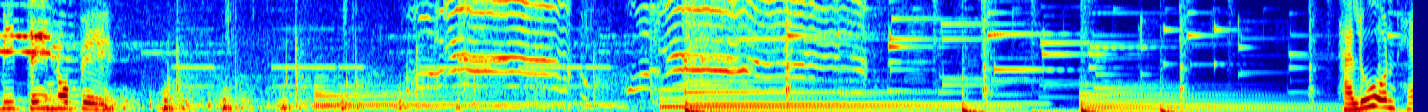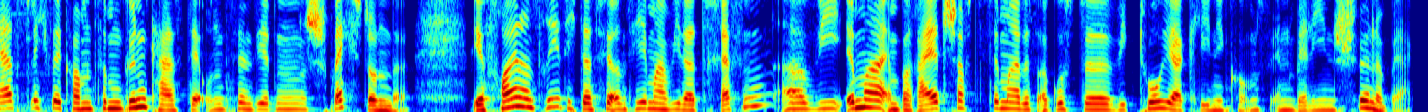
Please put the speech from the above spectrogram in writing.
bitte in OP. Hallo und herzlich willkommen zum Güncast der unzensierten Sprechstunde. Wir freuen uns riesig, dass wir uns hier mal wieder treffen, äh, wie immer im Bereitschaftszimmer des Auguste Victoria Klinikums in Berlin-Schöneberg,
